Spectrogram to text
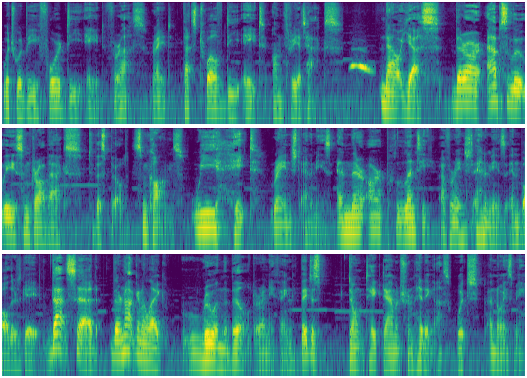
which would be 4d8 for us, right? That's 12d8 on 3 attacks. Now, yes, there are absolutely some drawbacks to this build, some cons. We hate ranged enemies, and there are plenty of ranged enemies in Baldur's Gate. That said, they're not gonna like ruin the build or anything, they just don't take damage from hitting us, which annoys me.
